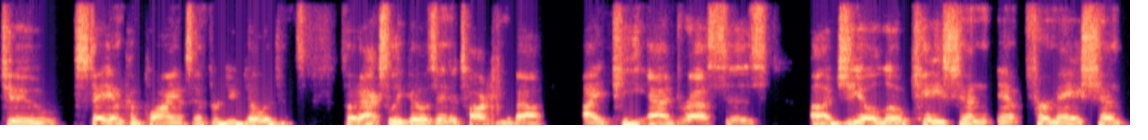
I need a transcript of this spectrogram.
to stay in compliance and for due diligence. So it actually goes into talking about IP addresses, uh, geolocation information,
